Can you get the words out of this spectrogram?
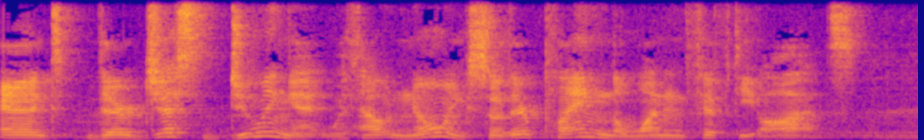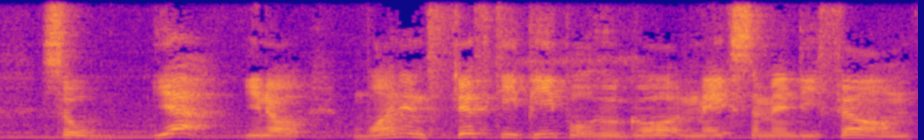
and they're just doing it without knowing. So they're playing the one in fifty odds. So yeah, you know, one in fifty people who go out and make some indie film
